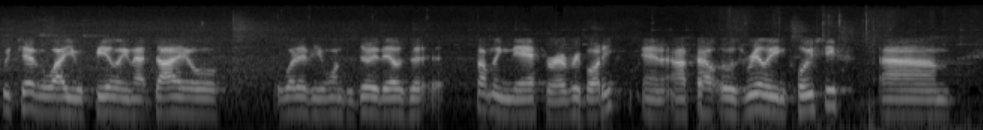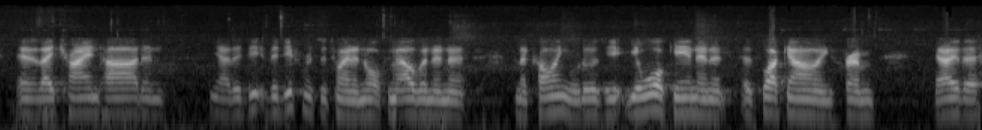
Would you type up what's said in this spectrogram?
whichever way you were feeling that day or, whatever you wanted to do, there was a, something there for everybody, and I felt it was really inclusive. Um, and they trained hard, and you know the the difference between a North Melbourne and a, and a Collingwood was you, you walk in and it, it's like going from you know the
